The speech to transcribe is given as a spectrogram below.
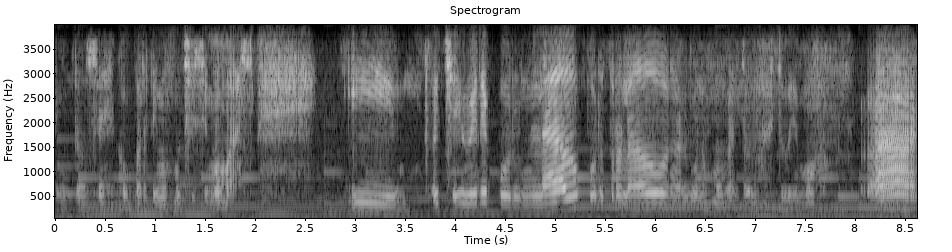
entonces compartimos muchísimo más. Y fue chévere por un lado, por otro lado en algunos momentos nos estuvimos ah,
